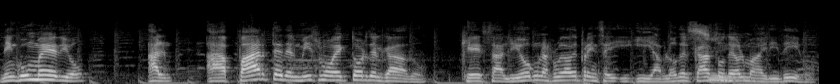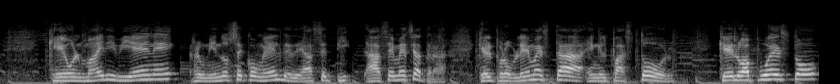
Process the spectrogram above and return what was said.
Ningún medio, al, aparte del mismo Héctor Delgado, que salió en una rueda de prensa y, y habló del caso Sí. de Almighty, dijo que Almighty viene reuniéndose con él desde hace, ti- hace meses atrás, que el problema está en el pastor, que lo ha puesto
